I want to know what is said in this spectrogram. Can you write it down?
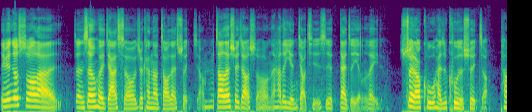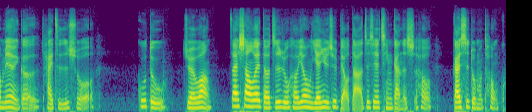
里面就说了，整身回家的时候就看到招在睡觉，招在睡觉的时候呢，他的眼角其实是带着眼泪的，睡到哭还是哭着睡着。旁边有一个台词是说：孤独、绝望，在尚未得知如何用言语去表达这些情感的时候，该是多么痛苦。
